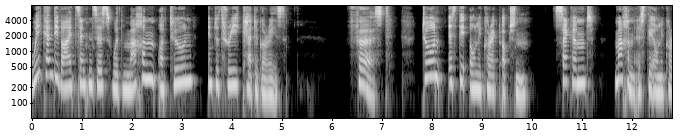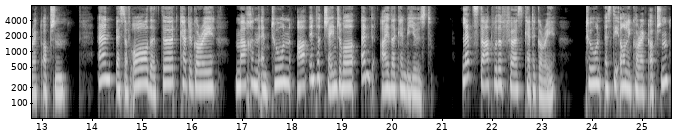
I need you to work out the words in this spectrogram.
We can divide sentences with machen or tun into three categories. First, tun is the only correct option. Second, machen is the only correct option. And best of all, the third category, machen and tun are interchangeable and either can be used. Let's start with the first category. Tun is the only correct option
